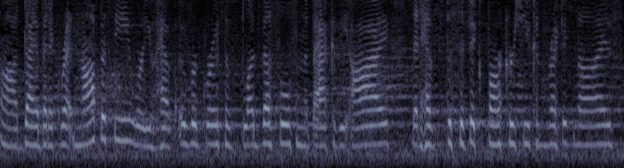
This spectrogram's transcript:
uh, diabetic retinopathy, where you have overgrowth of blood vessels in the back of the eye that have specific markers you can recognize.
